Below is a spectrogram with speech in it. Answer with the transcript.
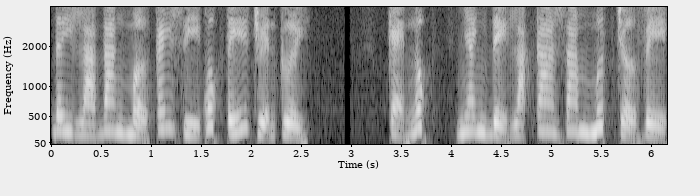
Đây là đang mở cái gì quốc tế chuyện cười. Kẻ ngốc, nhanh để lạc ca giam mứt trở về.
